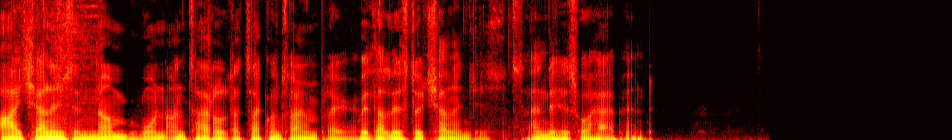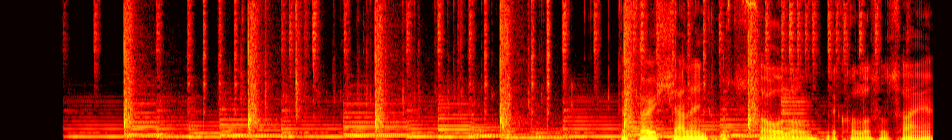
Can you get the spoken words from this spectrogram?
I challenged the number one untitled Attack on Titan player with a list of challenges, and this is what happened. The first challenge was to solo the Colossal Titan.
